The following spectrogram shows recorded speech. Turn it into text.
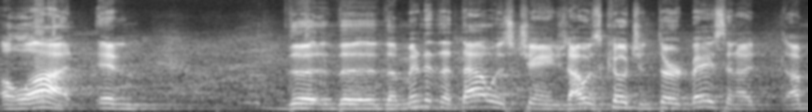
a lot. And the the the minute that that was changed, I was coaching third base, and I I'm,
